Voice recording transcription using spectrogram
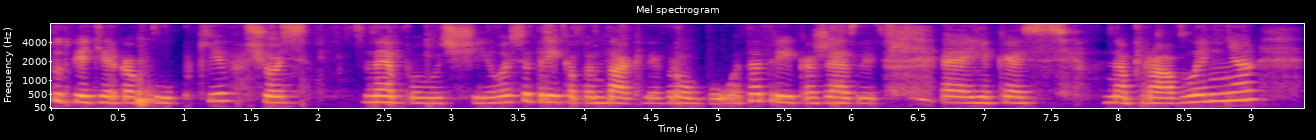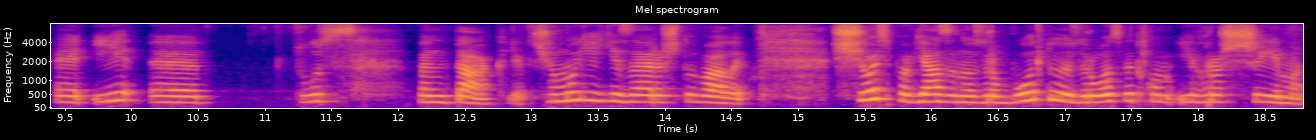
Тут п'ятірка кубків, щось не вийшло. Трійка пентаклів робота, трійка жезлів е, якесь направлення е, і е, туз пентаклів. Чому її заарештували? Щось пов'язано з роботою, з розвитком і грошима.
